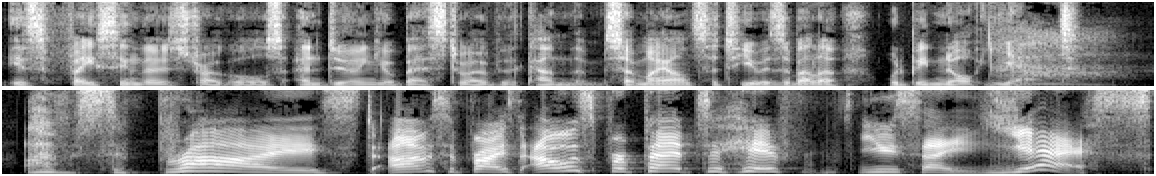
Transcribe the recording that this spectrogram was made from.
is facing those struggles and doing your best to overcome them. So, my answer to you, Izabela, would be not yet. I'm surprised. I'm surprised. I was prepared to hear you say yes.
